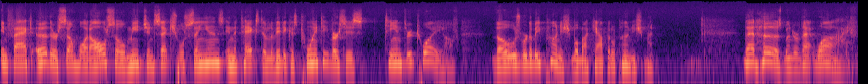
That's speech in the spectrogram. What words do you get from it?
In fact, others somewhat also mention sexual sins in the text of Leviticus 20, verses 10 through 12. those were to be punishable by capital punishment. That husband or that wife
